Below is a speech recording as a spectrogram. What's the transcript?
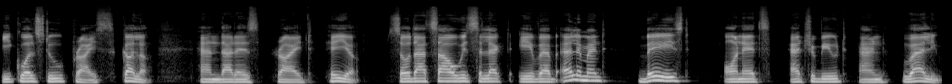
equals to price color and that is right here. So that's how we select a web element based on its attribute and value.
